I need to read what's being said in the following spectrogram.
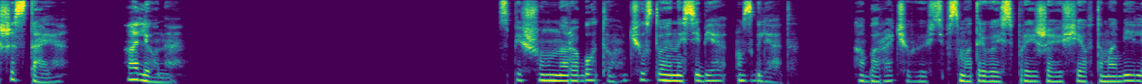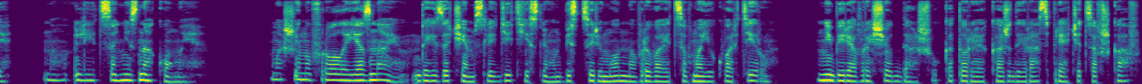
шестая. Алена. Спешу на работу, чувствуя на себе взгляд. Оборачиваюсь, всматриваясь в проезжающие автомобили, но лица незнакомые. Машину Фрола я знаю, да и зачем следить, если он бесцеремонно врывается в мою квартиру, не беря в расчет Дашу, которая каждый раз прячется в шкаф,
